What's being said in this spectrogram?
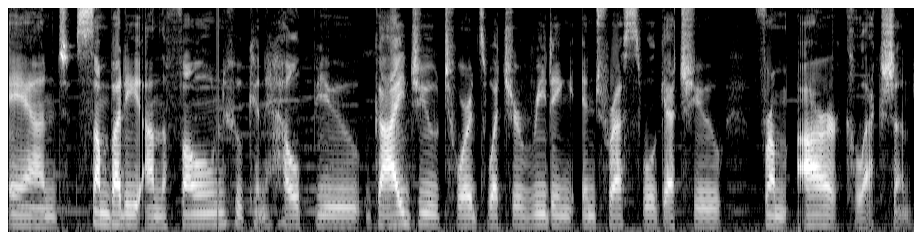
and somebody on the phone who can help you, guide you towards what your reading interests will get you from our collection.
